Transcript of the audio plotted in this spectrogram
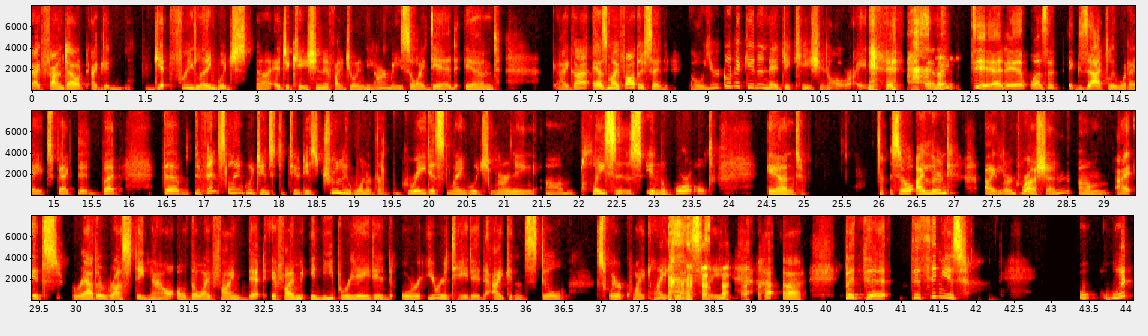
I found out I could get free language uh, education if I joined the army. So I did. And I got, as my father said, Oh, you're going to get an education, all right. and I did. It wasn't exactly what I expected, but the Defense Language Institute is truly one of the greatest language learning um, places in the world. And so I learned I learned Russian. Um, I, it's rather rusty now, although I find that if I'm inebriated or irritated, I can still swear quite light nicely. uh, but the the thing is, what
